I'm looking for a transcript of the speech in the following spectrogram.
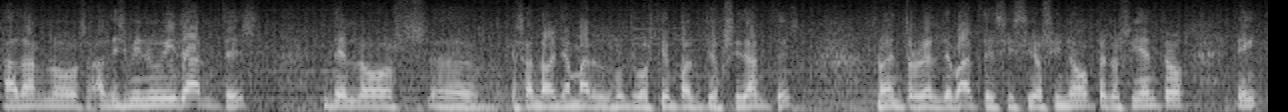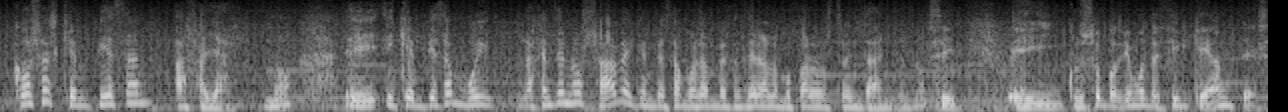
a darnos, a disminuir antes de los eh, que se han dado a llamar en los últimos tiempos antioxidantes, no entro en el debate si sí o si no, pero sí entro en cosas que empiezan a fallar, ¿no? Y, que empiezan muy... La gente no sabe que empezamos a envejecer a lo mejor a los 30 años, ¿no? Sí, e incluso podríamos decir que antes.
